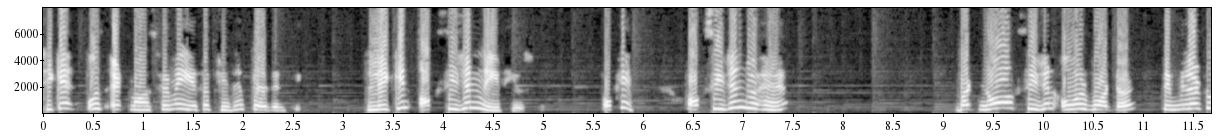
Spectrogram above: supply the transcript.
ठीक है? उस एटमॉस्फेयर में ये सब चीज़ें प्रेजेंट थी, लेकिन ऑक्सीजन नहीं थी उसमें ओके ऑक्सीजन जो है but no oxygen over water similar to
